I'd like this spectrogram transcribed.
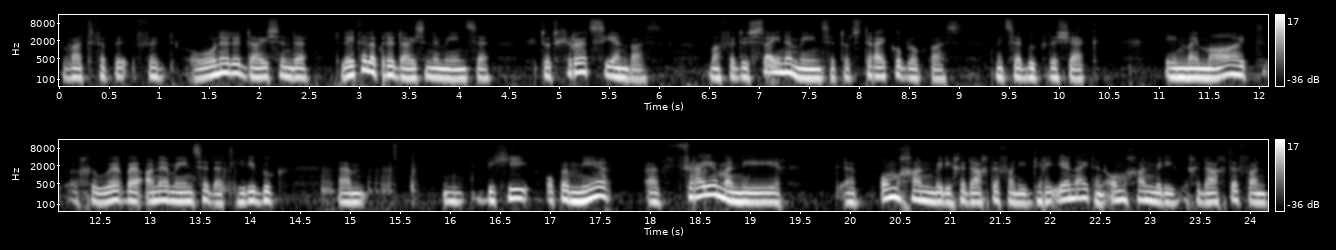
wat vir vir honderde duisende letterlik honderde duisende mense tot groot seën was maar vir dosyne mense tot struikelblok was met sy boek The Shack. En my ma het gehoor by ander mense dat hierdie boek ehm um, bietjie op 'n meer 'n uh, vrye manier uh, omgaan met die gedagte van die drie eenheid en omgaan met die gedagte van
